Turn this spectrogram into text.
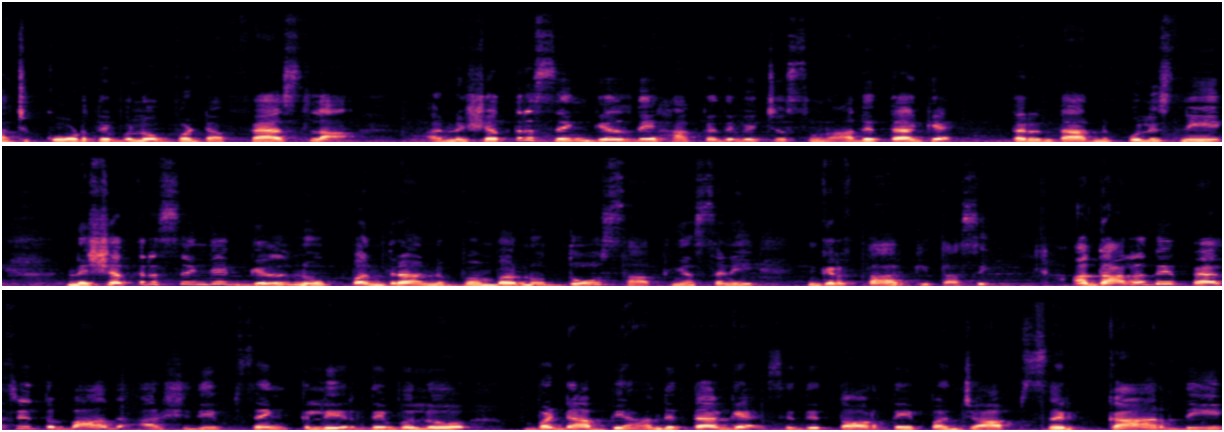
ਅੱਜ ਕੋਰਟ ਦੇ ਵੱਲੋਂ ਵੱਡਾ ਫੈਸਲਾ ਨਛੱਤਰ ਸਿੰਘ ਗਿੱਲ ਦੇ ਹੱਕ ਦੇ ਵਿੱਚ ਸੁਣਾ ਦਿੱਤਾ ਗਿਆ। ਤਰਨਤਾਰਨ ਪੁਲਿਸ ਨੇ ਨਛੱਤਰ ਸਿੰਘ ਗਿੱਲ ਨੂੰ 15 ਨਵੰਬਰ ਨੂੰ ਦੋ ਸਾਥੀਆਂ ਸਣੇ ਗ੍ਰਿਫਤਾਰ ਕੀਤਾ ਸੀ। ਅਦਾਲਤ ਦੇ ਫੈਸਲੇ ਤੋਂ ਬਾਅਦ ਅਰਸ਼ਦੀਪ ਸਿੰਘ ਕਲੇਰ ਦੇ ਵੱਲੋਂ ਵੱਡਾ ਬਿਆਨ ਦਿੱਤਾ ਗਿਆ। ਸਿੱਧੇ ਤੌਰ ਤੇ ਪੰਜਾਬ ਸਰਕਾਰ ਦੀ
